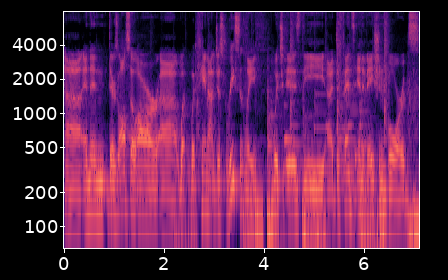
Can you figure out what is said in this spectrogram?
Uh, and then there's also our uh, what what came out just recently, which is the uh, Defense Innovation Board's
